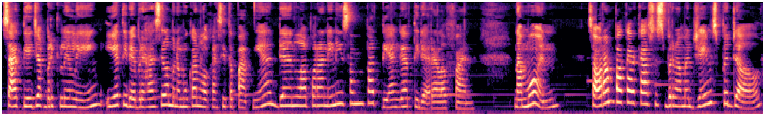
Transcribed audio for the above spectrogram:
saat diajak berkeliling, ia tidak berhasil menemukan lokasi tepatnya dan laporan ini sempat dianggap tidak relevan. Namun, seorang pakar kasus bernama James Bedell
